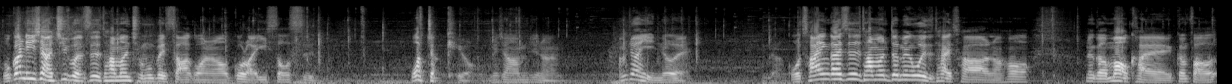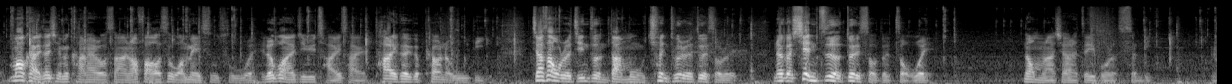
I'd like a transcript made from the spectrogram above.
我刚理想的剧本是他们全部被杀光，然后过来一收拾，哇，j kill！没想到他们竟然，他们居然赢了哎！我猜应该是他们对面位置太差了，然后那个茂凯跟法茂凯在前面砍泰罗山，然后法罗是完美输出位，勒布朗进去踩一踩，他一个一个漂亮的无敌，加上我的精准弹幕，劝退了对手的那个限制了对手的走位，那我们拿下了这一波的胜利。嗯，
